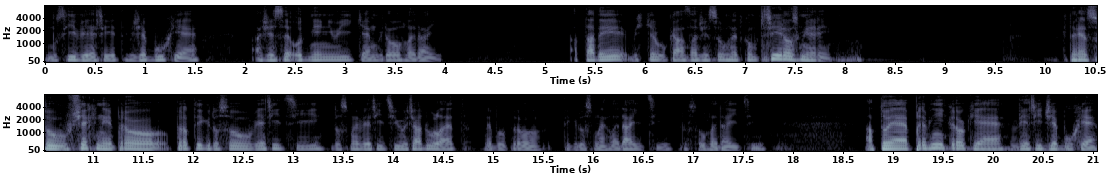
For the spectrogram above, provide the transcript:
musí věřit, že Bůh je a že se odměňují těm, kdo ho hledají. A tady bych chtěl ukázat, že jsou hned tři rozměry, které jsou všechny pro, pro ty, kdo jsou věřící, kdo jsme věřící už řadu let, nebo pro ty, kdo jsme hledající, kdo jsou hledající. A to je, první krok je věřit, že Bůh je,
